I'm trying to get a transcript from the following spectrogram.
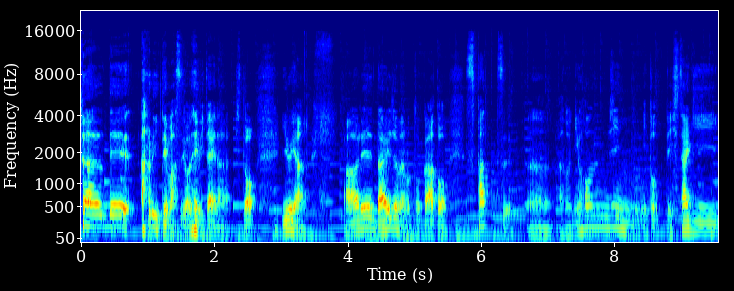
ラで歩いてますよね、みたいな人、いるやん。あれ大丈夫なのとか、あと、スパッツ。うん。あの、日本人にとって下着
